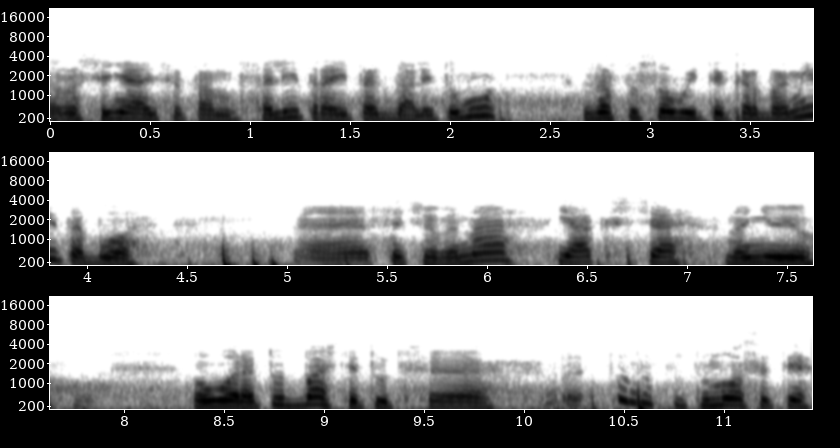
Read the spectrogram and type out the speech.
розчиняється там салітра і так далі. Тому застосовуйте карбамід або е, сечовина, як ще на нього говорять. Тут бачите, тут, е, тут, вносити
